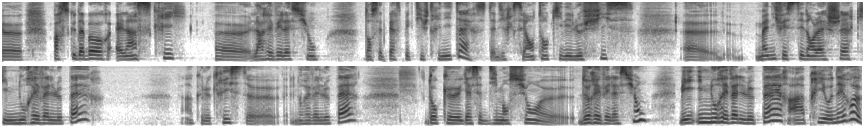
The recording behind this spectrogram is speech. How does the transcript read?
euh, parce que d'abord, elle inscrit euh, la révélation dans cette perspective trinitaire, c'est-à-dire que c'est en tant qu'il est le Fils manifesté dans la chair qu'il nous révèle le Père, hein, que le Christ nous révèle le Père. Donc euh, il y a cette dimension euh, de révélation, mais il nous révèle le Père à un prix onéreux,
